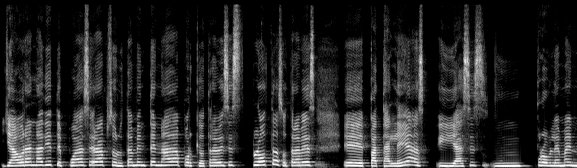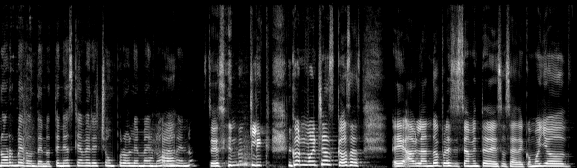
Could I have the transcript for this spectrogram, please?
y ahora nadie te puede hacer absolutamente nada porque otra vez explotas, otra vez eh, pataleas y haces un problema enorme donde no tenías que haber hecho un problema enorme, ¿no? Estoy haciendo un clic con muchas cosas, eh, hablando precisamente de eso, o sea, de cómo yo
